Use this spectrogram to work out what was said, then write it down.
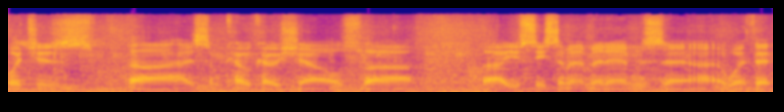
which is uh, has some cocoa shells. Uh, uh, you see some M and M's with it.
